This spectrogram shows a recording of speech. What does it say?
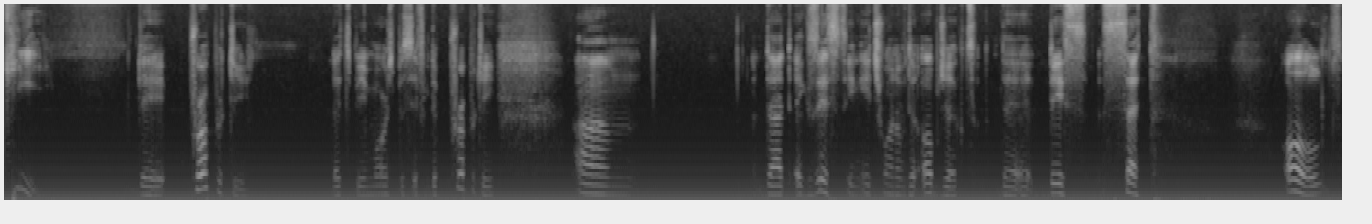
key, the property, let's be more specific, the property um, that exists in each one of the objects, the, this set old,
